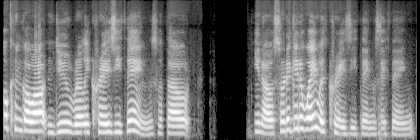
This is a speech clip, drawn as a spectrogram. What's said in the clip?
people can go out and do really crazy things without, you know, sort of get away with crazy things, I think.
